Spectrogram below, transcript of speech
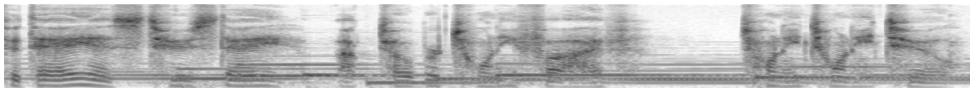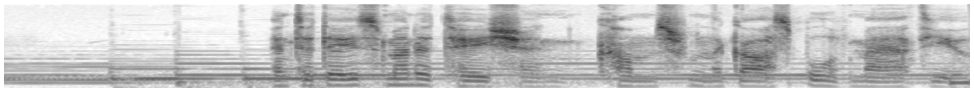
Today is Tuesday, October 25, 2022. And today's meditation comes from the Gospel of Matthew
